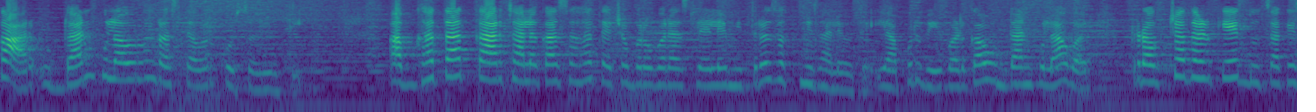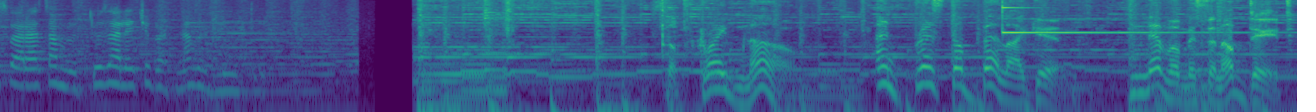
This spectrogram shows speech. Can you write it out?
कार उड्डाणपुलावरून रस्त्यावर कोसळली होती. अपघातात कार चालकासह त्याच्याबरोबर असलेले मित्र जखमी झाले होते. यापूर्वी वडगाव उड्डाणपुलावर ट्रकच्या धडकेत दुचाकीस्वाराचा मृत्यू झाल्याची घटना घडली होती. Subscribe now and press the bell icon never miss an update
